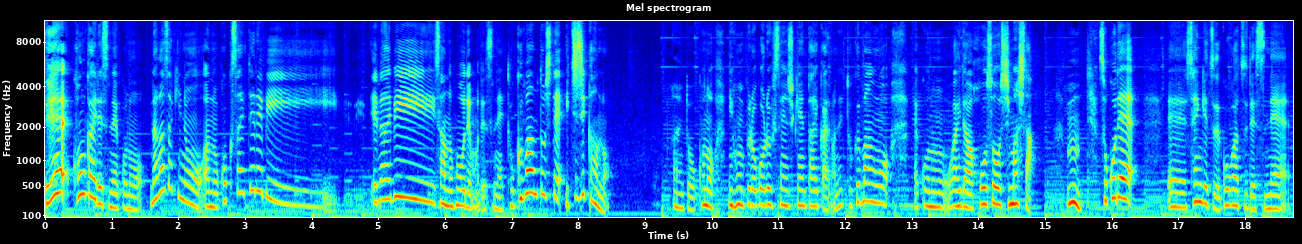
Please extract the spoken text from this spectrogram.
で、今回ですね、この長崎のあの国際テレビ NIB さんの方でもですね、特番として1時間のとこの日本プロゴルフ選手権大会の、ね、特番をこの間放送しました、うん、そこで、えー、先月5月ですね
